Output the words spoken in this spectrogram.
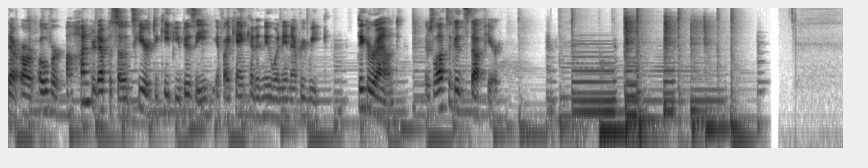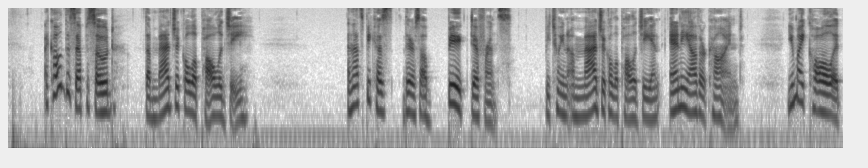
there are over a hundred episodes here to keep you busy if I can't get a new one in every week. Dig around. There's lots of good stuff here. I called this episode The Magical Apology. And that's because there's a big difference between a magical apology and any other kind. You might call it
